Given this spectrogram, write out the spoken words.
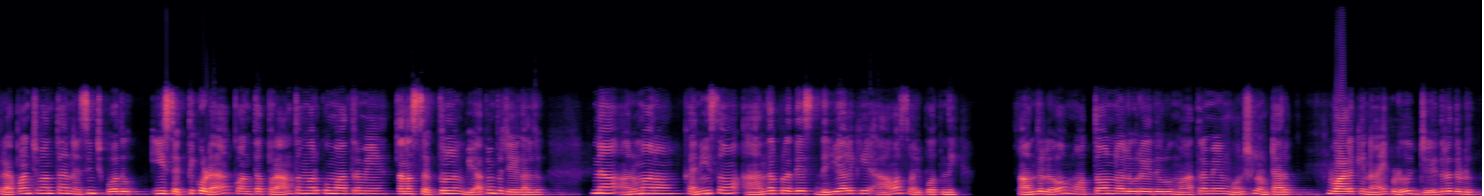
ప్రపంచమంతా నశించిపోదు. ఈ శక్తి కూడా కొంత ప్రాంతం వరకు మాత్రమే తన శక్తులను వ్యాపింపజేయగలదు. నా అనుమానం కనీసం ఆంధ్రప్రదేశ్ దెయ్యాలకి ఆవాసం అయిపోతుంది. అందులో మొత్తం నలుగురైదుగురు మాత్రమే మనుషులుంటారు. వాళ్ళకి నాయకుడు జయద్రథుడు.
